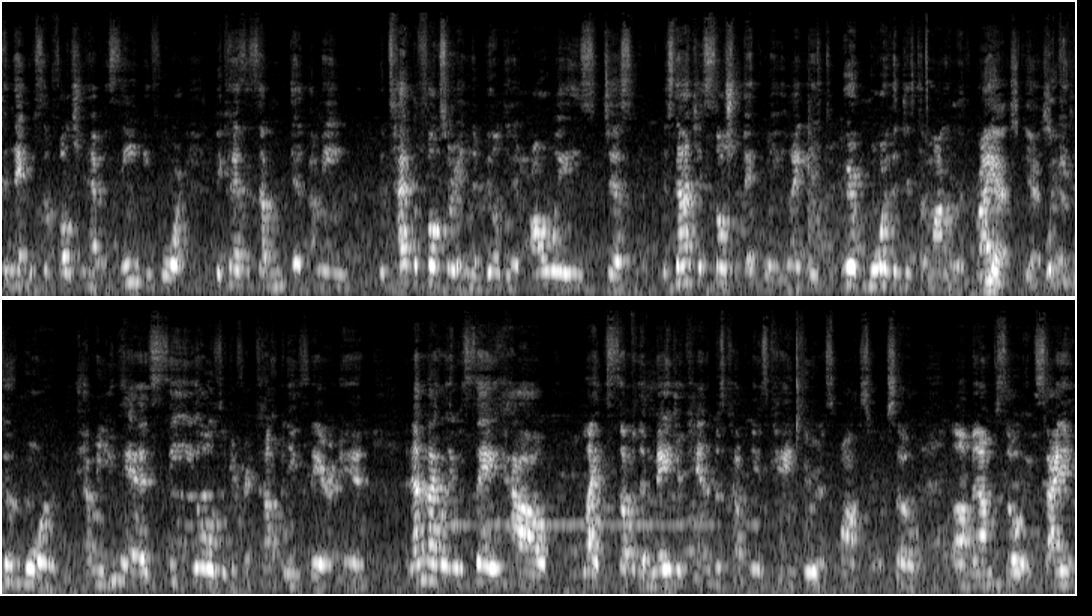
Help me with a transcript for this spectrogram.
connect with some folks you haven't seen before, because it's um, I mean, the type of folks who are in the building are always just. It's not just social equity. Like it's, we're more than just a monolith, right? Yes, yes, we yes. can do more. I mean, you had CEOs of different companies there, and and I'm not going to even say how like some of the major cannabis companies came through and sponsored. So, um, and I'm so excited.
